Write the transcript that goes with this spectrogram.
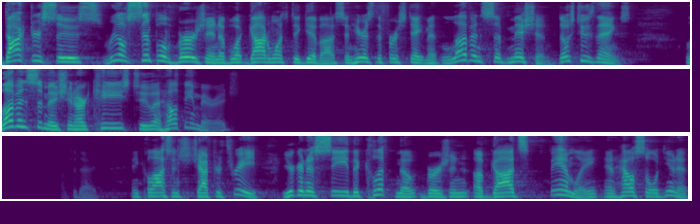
Dr. Seuss, real simple version of what God wants to give us. And here's the first statement love and submission, those two things. Love and submission are keys to a healthy marriage. Today. In Colossians chapter 3, you're going to see the Cliff Note version of God's family and household unit.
